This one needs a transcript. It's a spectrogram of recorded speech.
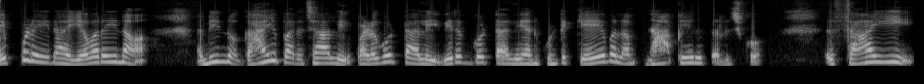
ఎప్పుడైనా ఎవరైనా నిన్ను గాయపరచాలి పడగొట్టాలి విరగొట్టాలి అనుకుంటే కేవలం నా పేరు తలుచుకో. సాయి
